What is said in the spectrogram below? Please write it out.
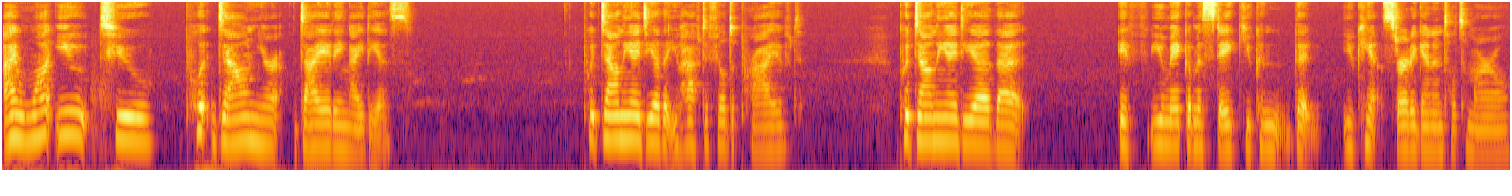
I want you to put down your dieting ideas. Put down the idea that you have to feel deprived. Put down the idea that if you make a mistake, you can that you can't start again until tomorrow.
